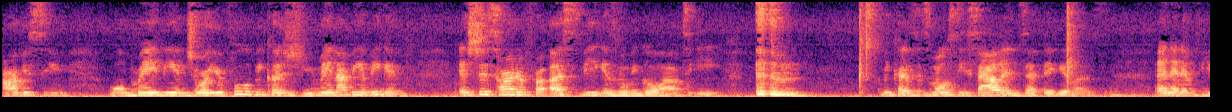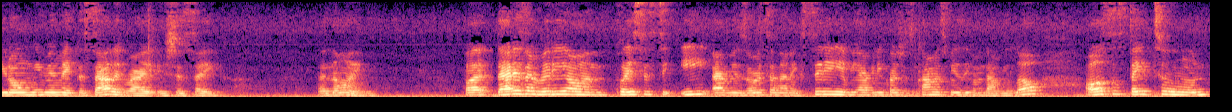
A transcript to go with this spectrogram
obviously will maybe enjoy your food because you may not be a vegan. It's just harder for us vegans when we go out to eat because it's mostly salads that they give us. Mm-hmm. And then if you don't even make the salad right, it's just like annoying. But that is our video on places to eat at Resorts Atlantic City. If you have any questions or comments, please leave them down below. Also, stay tuned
